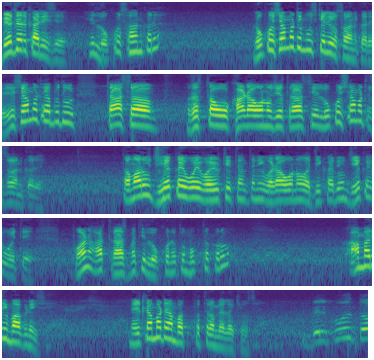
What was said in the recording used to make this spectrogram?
બેદરકારી છે, એ લોકો સહન કરે? લોકો શા માટે મુશ્કેલીઓ સહન કરે? એ શા માટે આ બધું ત્રાસ રસ્તાઓ, ખાડાઓનો જે ત્રાસ છે લોકો શા માટે સહન કરે? તમારું જે કંઈ હોય વહીવટી તંત્રની વડાઓનો, અધિકારીઓનું જે કંઈ હોય તે. પણ આ ત્રાસમાંથી લોકોને તો મુક્ત કરો. આ મારી માગણી છે. ને એટલા માટે આ પત્ર મેં લખ્યો છે. બિલકુલ, તો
